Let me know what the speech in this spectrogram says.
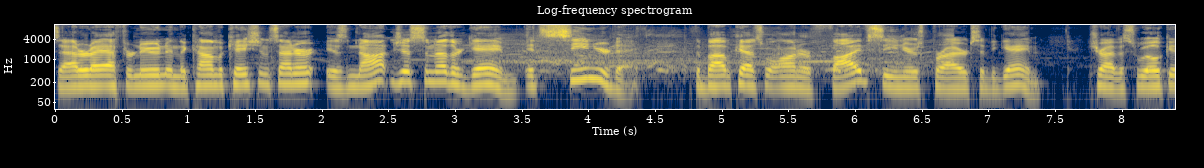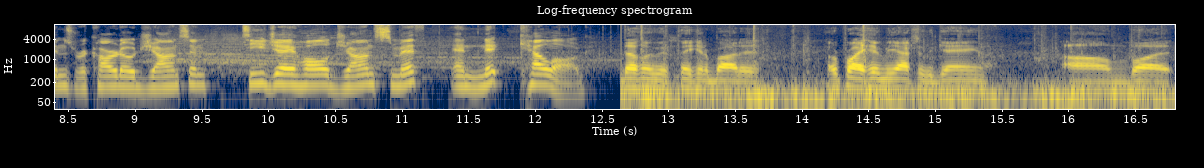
Saturday afternoon in the Convocation Center is not just another game, it's senior day. The Bobcats will honor five seniors prior to the game Travis Wilkins, Ricardo Johnson, TJ Hall, Jon Smith, and Nick Kellogg. Definitely been thinking about it. It'll probably hit me after the game, um, but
